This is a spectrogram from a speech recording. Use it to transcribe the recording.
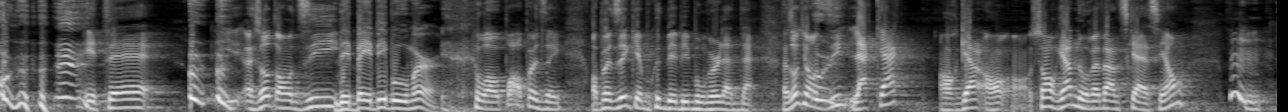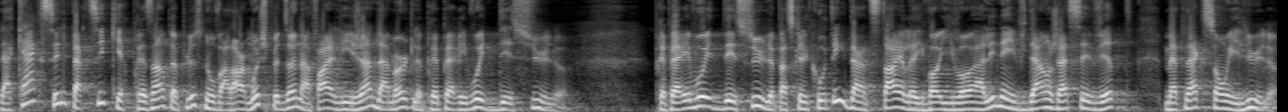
était... Eux autres ont dit... Des baby boomers. Ouais, on, peut, dire. On peut dire qu'il y a beaucoup de baby boomers là-dedans. Eux autres, ils ont dit, la CAQ, on regarde, on- on- si on regarde nos revendications, hmm, la CAQ, c'est le parti qui représente le plus nos valeurs. Moi, je peux te dire une affaire. Les gens de la meute, préparez-vous à être déçus, là. Préparez-vous à être déçus, là, parce que le côté identitaire, là, il va, il va aller dans les vidanges assez vite maintenant qu'ils sont élus, là.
